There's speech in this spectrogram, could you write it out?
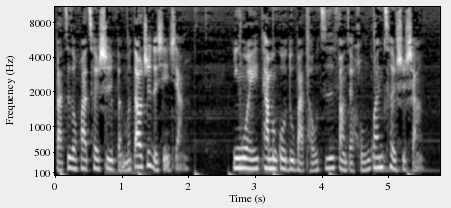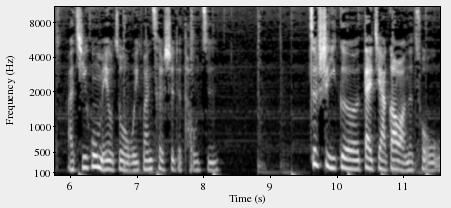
把自动化测试本末倒置的现象，因为他们过度把投资放在宏观测试上，而几乎没有做微观测试的投资。这是一个代价高昂的错误。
